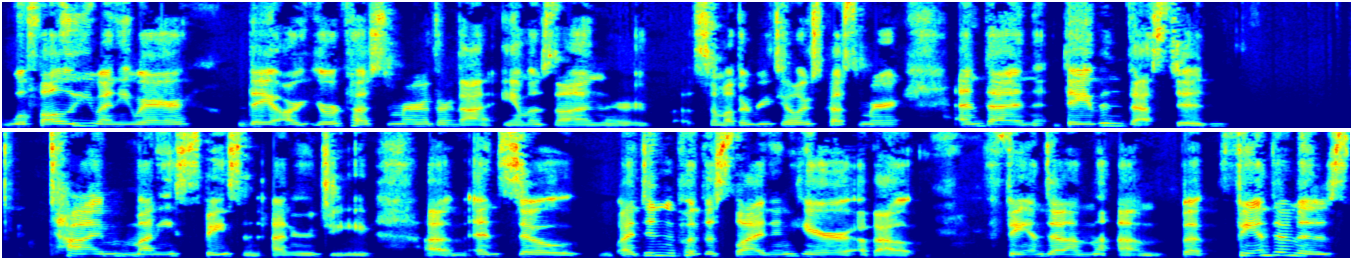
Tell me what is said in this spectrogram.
will follow you anywhere they are your customer. They're not Amazon or some other retailer's customer. And then they've invested time, money, space, and energy. Um, and so I didn't put the slide in here about fandom, um, but fandom is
